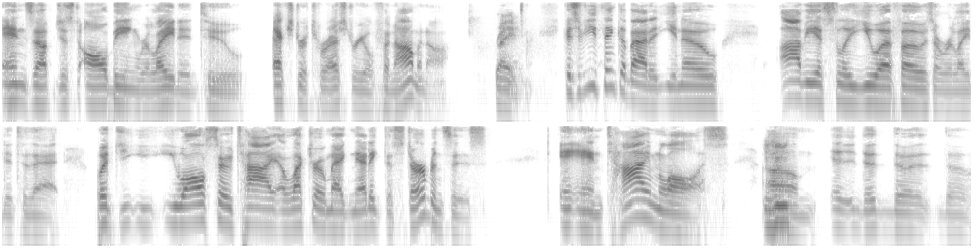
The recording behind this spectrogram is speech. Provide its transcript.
ends up just all being related to extraterrestrial phenomena? Right. Because if you think about it, you know, obviously UFOs are related to that, but you, you also tie electromagnetic disturbances and, time loss. Mhm. Um, eh, the the the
